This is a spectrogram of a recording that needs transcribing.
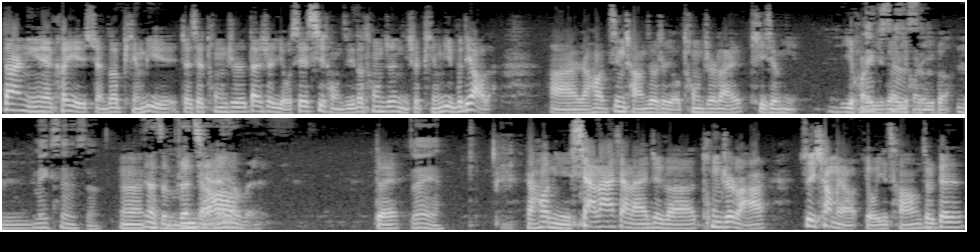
当然，你也可以选择屏蔽这些通知，但是有些系统级的通知你是屏蔽不掉的啊。然后经常就是有通知来提醒你，一会儿一个一会儿一个。嗯，make sense，啊嗯，那怎么赚钱啊？要不然，对。对，然后你下拉下来这个通知栏儿，最上面有一层，就跟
